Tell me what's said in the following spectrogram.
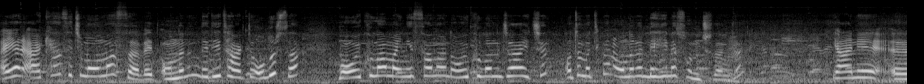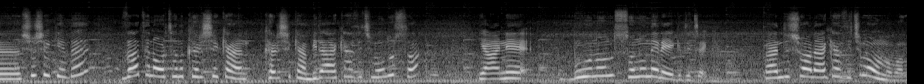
Eğer erken seçim olmazsa ve onların dediği tarihte olursa bu oy kullanmayan insanlar da oy kullanacağı için otomatikman onların lehine sonuçlanacak. Yani e, şu şekilde zaten ortalık karışırken karışırken bir de erken seçim olursa yani bunun sonu nereye gidecek? Bence şu an erken seçim olmamalı.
